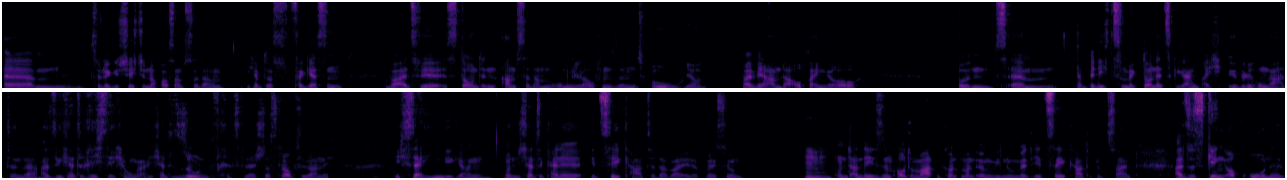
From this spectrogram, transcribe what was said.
ähm, zu der Geschichte noch aus Amsterdam. Ich habe das vergessen. Aber als wir stoned in Amsterdam rumgelaufen sind, oh, ja. weil wir haben da auch eingeraucht. Und ähm, dann bin ich zu McDonalds gegangen, weil ich übel Hunger hatte, ne? Also ich hatte richtig Hunger. Ich hatte so ein Fressfleisch, das glaubst du gar nicht. Ich ist da hingegangen und ich hatte keine EC-Karte dabei, weißt du? Mhm. Und an diesem Automaten konnte man irgendwie nur mit EC-Karte bezahlen. Also es ging auch ohne,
